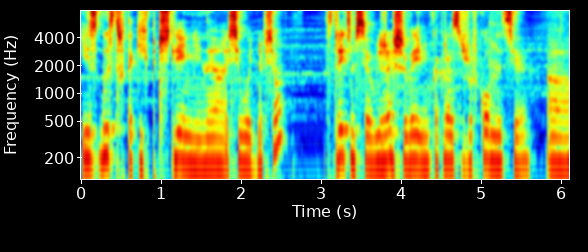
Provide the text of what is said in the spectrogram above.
из быстрых таких впечатлений на сегодня все. Встретимся в ближайшее время как раз уже в комнате э.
